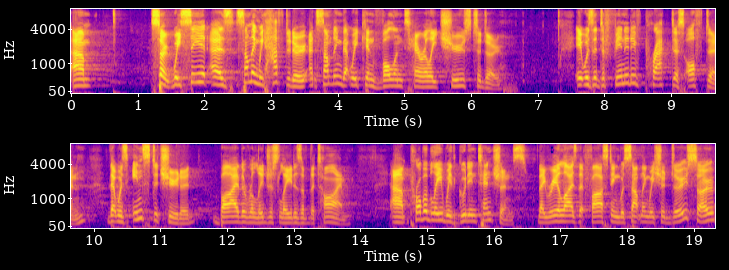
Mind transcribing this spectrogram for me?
Um, so we see it as something we have to do and something that we can voluntarily choose to do. It was a definitive practice often that was instituted by the religious leaders of the time, um, probably with good intentions. They realized that fasting was something we should do, so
